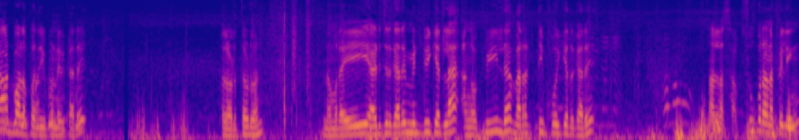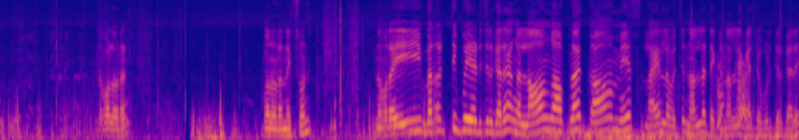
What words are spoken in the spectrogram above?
டாட் பாலை பதிவு பண்ணியிருக்காரு அதோட தேர்ட் ஒன் இந்த முறை அடிச்சிருக்காரு மிட் விக்கெட்டில் அங்கே ஃபீல்டை விரட்டி போய்க்கிருக்காரு நல்ல சாப் சூப்பரான ஃபீலிங் இந்த பால் ரன் பாலோட நெக்ஸ்ட் ஒன் இந்த முறை விரட்டி போய் அடிச்சிருக்காரு. அங்கே லாங் ஆஃபில் காமேஸ் லைனில் வச்சு நல்ல டெக் நல்ல கேட்சை பிடிச்சிருக்காரு.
